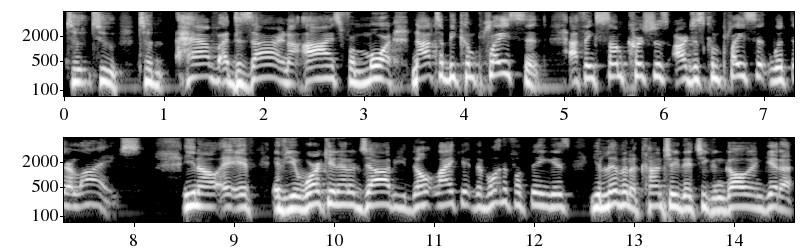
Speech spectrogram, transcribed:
to, to, to have a desire in our eyes for more, not to be complacent. I think some Christians are just complacent with their lives. You know, if if you're working at a job, you don't like it, the wonderful thing is you live in a country that you can go and get a,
